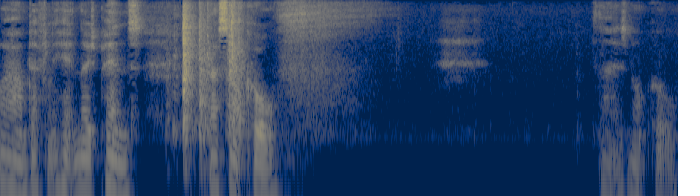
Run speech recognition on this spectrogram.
Wow, I'm definitely hitting those pins. That's not cool. That is not cool.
